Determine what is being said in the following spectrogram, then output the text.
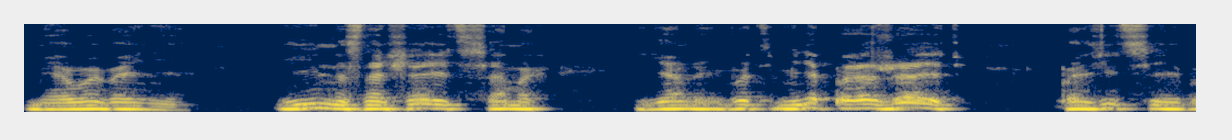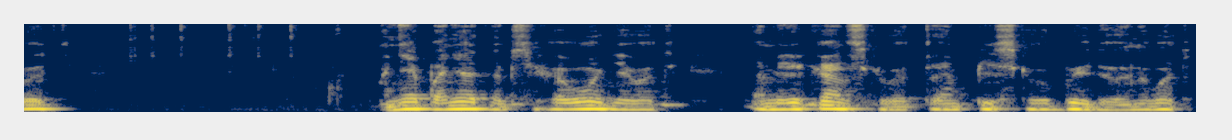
в мировой войне и назначает самых явных. Вот меня поражает позиция, вот мне понятна психология вот американского трампийского быдла, но вот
